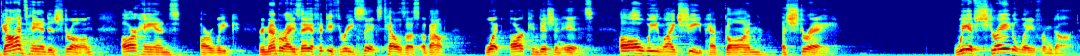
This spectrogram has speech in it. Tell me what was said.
God's hand is strong, our hands are weak. Remember, Isaiah 53 6 tells us about what our condition is. All we like sheep have gone astray. We have strayed away from God.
